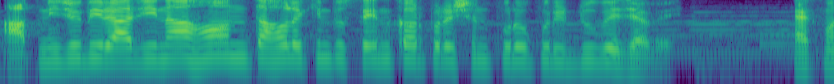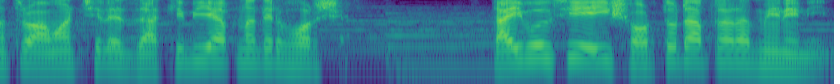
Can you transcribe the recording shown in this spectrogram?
আপনি যদি রাজি না হন, তাহলে কিন্তু সেন কর্পোরেশন পুরোপুরি ডুবে যাবে। একমাত্র আমার ছেলে জাকিবই আপনাদের ভরসা। তাই বলছি এই শর্তটা আপনারা মেনে নিন,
